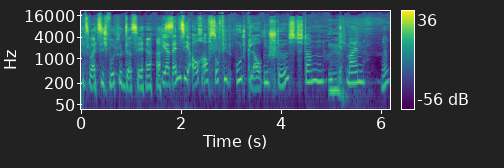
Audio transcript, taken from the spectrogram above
Jetzt weiß ich, wo du das her hast. ja, wenn sie auch auf so viel Unglauben stößt, dann, ich meine, Ne?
